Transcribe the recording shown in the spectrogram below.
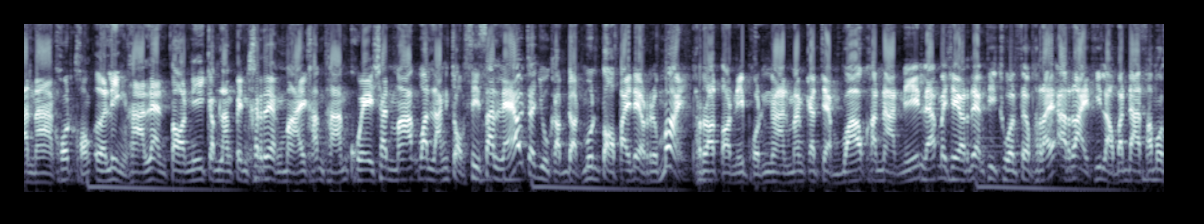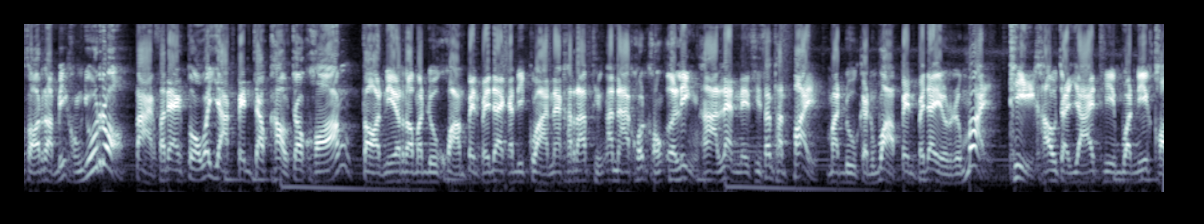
อนาคตของเออร์ลิงฮาแลนด์ตอนนี้กำลังเป็นเครื่องหมายคำถาม question mark ว่าหลังจบซีซั่นแล้วจะอยู่กับดอทมุนต่อไปได้หรือไม่ เพราะตอนนี้ผลงานมันกระแจ่มว้าวขนาดนี้ และไม่ใช่เรื่องที่ชวนเซอร์ไพรส์อะไรที่เหล่าบรรดาสโมสรระดับนี้ของยุโรปต่างแสดงตัวว่าอยากเป็นเจ้าเข้าเจ้าของ ตอนนี้เรามาดูความเป็นไปได้กันดีกว่านะครับ ถึงอนาคตของเออร์ลิงฮาแลนด์ในซีซั่นถัดไป มาดูกันว่าเป็นไปได้หรือไม่ ที่เขาจะย้ายทีมวันนี้ขอ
